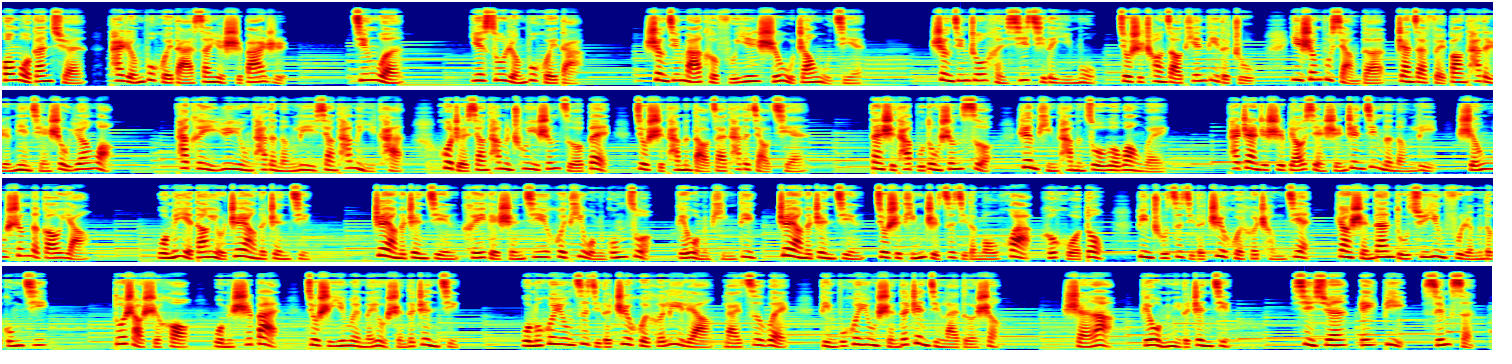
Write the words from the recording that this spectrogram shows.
荒漠甘泉，他仍不回答。三月十八日，经文，耶稣仍不回答。圣经马可福音十五章五节。圣经中很稀奇的一幕，就是创造天地的主一声不响地站在诽谤他的人面前受冤枉。他可以运用他的能力向他们一看，或者向他们出一声责备，就使他们倒在他的脚前。但是他不动声色，任凭他们作恶妄为。他站着是表显神镇静的能力，神无声的羔羊。我们也当有这样的镇静，这样的镇静可以给神机会替我们工作。给我们评定，这样的镇静就是停止自己的谋划和活动，并除自己的智慧和成见，让神单独去应付人们的攻击。多少时候我们失败，就是因为没有神的镇静。我们会用自己的智慧和力量来自卫，顶不会用神的镇静来得胜。神啊，给我们你的镇静。信宣 A. B. Simpson。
